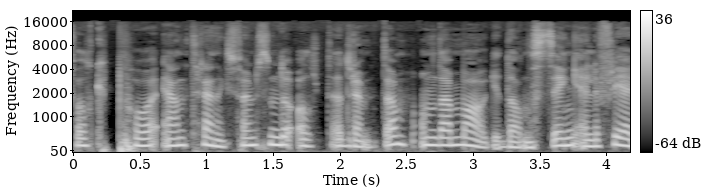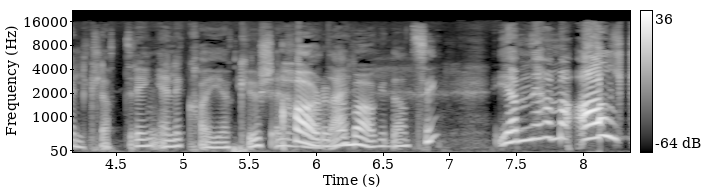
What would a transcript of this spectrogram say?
folk på en treningsform som du alltid har drømt om. Om det er magedansing eller fjellklatring eller kajakkurs eller Har hva du det med er. magedansing? Ja, men jeg har med alt!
